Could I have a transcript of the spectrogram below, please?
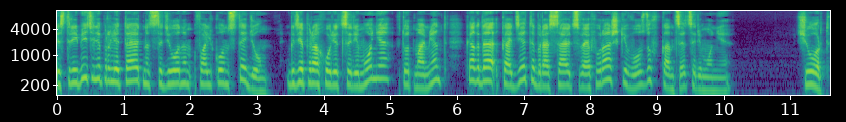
Истребители пролетают над стадионом Falcon Stadium, где проходит церемония в тот момент, когда кадеты бросают свои фуражки в воздух в конце церемонии. «Черт,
